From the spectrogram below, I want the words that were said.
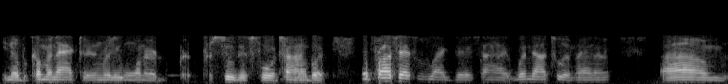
you know, become an actor and really want to pursue this full time. But the process was like this: I went down to Atlanta. Um,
